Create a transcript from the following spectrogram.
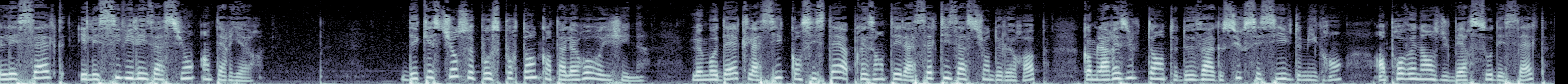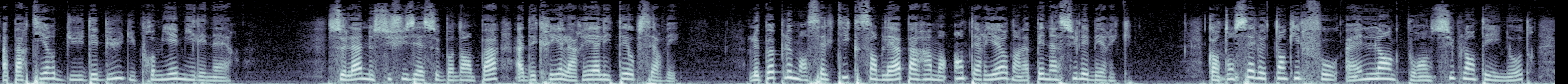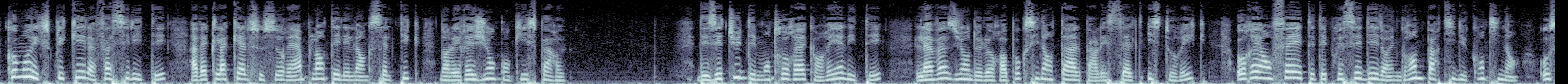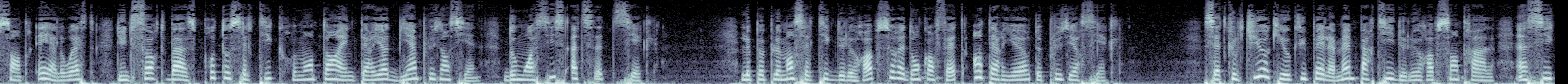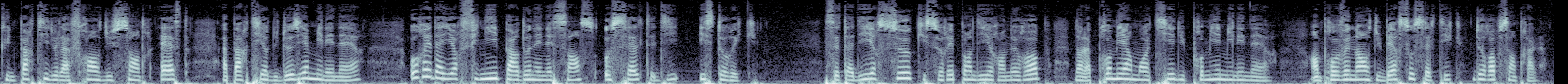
Les Celtes et les civilisations antérieures. Des questions se posent pourtant quant à leur origine. Le modèle classique consistait à présenter la celtisation de l'Europe comme la résultante de vagues successives de migrants en provenance du berceau des Celtes à partir du début du premier millénaire. Cela ne suffisait cependant pas à décrire la réalité observée. Le peuplement celtique semblait apparemment antérieur dans la péninsule ibérique. Quand on sait le temps qu'il faut à une langue pour en supplanter une autre, comment expliquer la facilité avec laquelle se seraient implantées les langues celtiques dans les régions conquises par eux? Des études démontreraient qu'en réalité, l'invasion de l'Europe occidentale par les Celtes historiques aurait en fait été précédée dans une grande partie du continent, au centre et à l'ouest, d'une forte base proto-celtique remontant à une période bien plus ancienne, d'au moins six à sept siècles le peuplement celtique de l'Europe serait donc en fait antérieur de plusieurs siècles. Cette culture, qui occupait la même partie de l'Europe centrale ainsi qu'une partie de la France du centre-est à partir du deuxième millénaire, aurait d'ailleurs fini par donner naissance aux Celtes dits historiques, c'est-à-dire ceux qui se répandirent en Europe dans la première moitié du premier millénaire, en provenance du berceau celtique d'Europe centrale.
